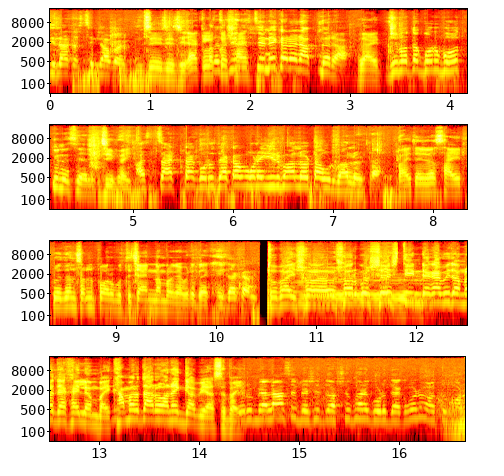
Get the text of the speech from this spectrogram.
জিনাটা চিনা পাবে জি জি জি এক লক্ষ ষাট চিনে কেনেন আপনারা. জীবন গরু বহুত কিনেছেন। জি ভাই। আর চারটা গরু দেখাবো মানে ইর ভালো ওটা উর ভালো ওটা। ভাই তাই সাইড করে দেন চলেন পরবর্তী চার নাম্বার গাভিটা দেখাই। তো ভাই সর্বশেষ তিনটা গাভি তো আমরা দেখাইলাম ভাই। খামারে তো আরও অনেক গাভি আছে ভাই। গরু মেলা আছে বেশি দর্শক ঘরে গরু দেখাবো না অত বড়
